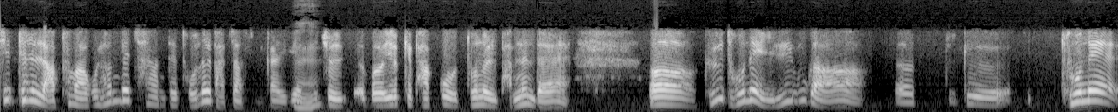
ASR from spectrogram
시트를 납품하고 현대차한테 돈을 받지 않습니까? 이게 네. 대출 뭐 이렇게 받고 돈을 받는데 어, 그 돈의 일부가 어, 그 돈에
